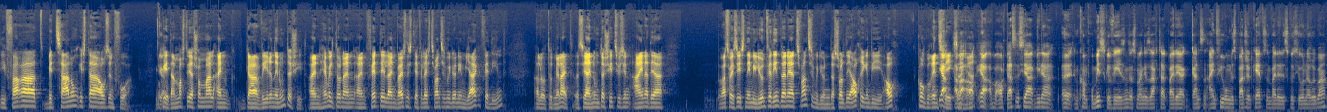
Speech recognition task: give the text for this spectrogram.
die Fahrradbezahlung ist da außen vor. Okay, ja. dann machst du ja schon mal einen gravierenden Unterschied. Ein Hamilton, ein, ein Vettel, ein weiß nicht, der vielleicht 20 Millionen im Jahr verdient. Also tut mir leid. Das ist ja ein Unterschied zwischen einer, der was weiß ich, eine Million verdient, wenn er 20 Millionen. Das sollte ja auch irgendwie auch konkurrenzfähig ja, sein. ja? Auch, ja, aber auch das ist ja wieder äh, ein Kompromiss gewesen, dass man gesagt hat, bei der ganzen Einführung des Budget Caps und bei der Diskussion darüber,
